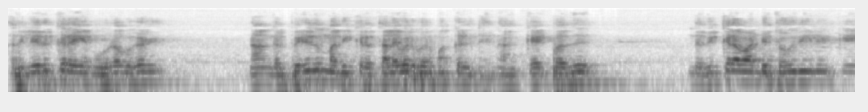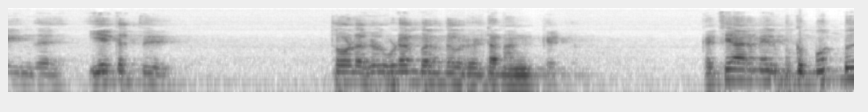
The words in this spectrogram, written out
அதில் இருக்கிற என் உறவுகள் நாங்கள் பெரிதும் மதிக்கிற தலைவர் பெருமக்கள்கிட்ட நான் கேட்பது இந்த விக்கிரவாண்டி தொகுதியில் இருக்க இந்த இயக்கத்து தோழர்கள் உடன் பிறந்தவர்கள்ட்ட நாங்கள் கேட்போம் கட்சி ஆரம்பிப்புக்கு முன்பு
